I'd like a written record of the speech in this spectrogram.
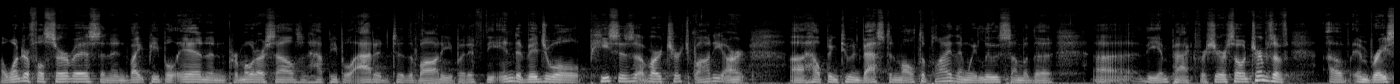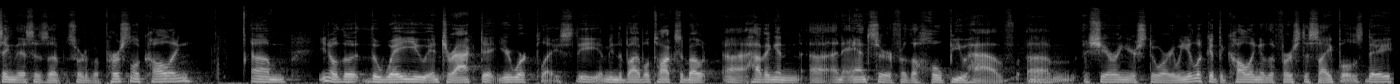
a wonderful service and invite people in and promote ourselves and have people added to the body. But if the individual pieces of our church body aren't uh, helping to invest and multiply, then we lose some of the uh, the impact for sure. So in terms of of embracing this as a sort of a personal calling, um, you know the the way you interact at your workplace. The I mean the Bible talks about uh, having an uh, an answer for the hope you have, um, sharing your story. When you look at the calling of the first disciples, they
